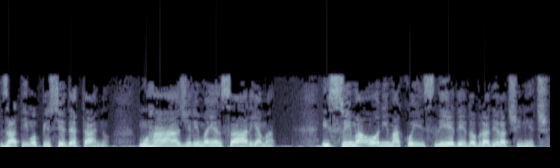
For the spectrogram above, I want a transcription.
Zatim opisuje detaljno muhađirima i ensarijama i svima onima koji slijede dobra djela čineće.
